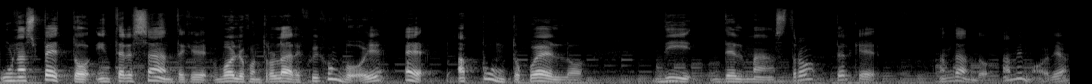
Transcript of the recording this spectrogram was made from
un aspetto interessante che voglio controllare qui con voi è appunto quello di Del Mastro perché andando a memoria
